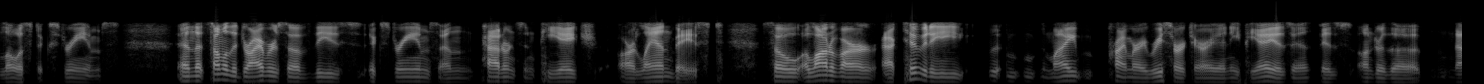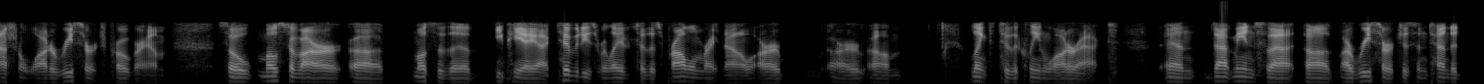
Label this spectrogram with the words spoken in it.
lowest extremes. And that some of the drivers of these extremes and patterns in pH are land based. So, a lot of our activity, my primary research area in EPA is, in, is under the National Water Research Program. So, most of our uh, most of the EPA activities related to this problem right now are are um, linked to the Clean Water Act and that means that uh, our research is intended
